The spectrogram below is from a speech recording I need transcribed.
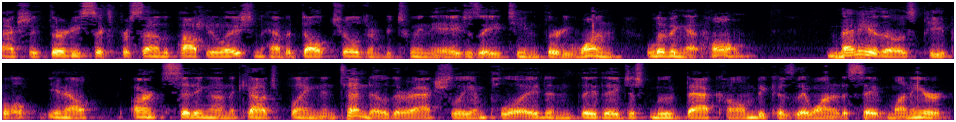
Actually, 36% of the population have adult children between the ages of 18 and 31 living at home. Many of those people, you know, aren't sitting on the couch playing Nintendo. They're actually employed and they, they just moved back home because they wanted to save money or,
